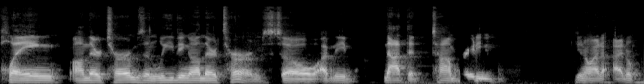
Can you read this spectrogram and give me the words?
playing on their terms and leaving on their terms. So, I mean, not that Tom Brady, you know, I, I don't,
